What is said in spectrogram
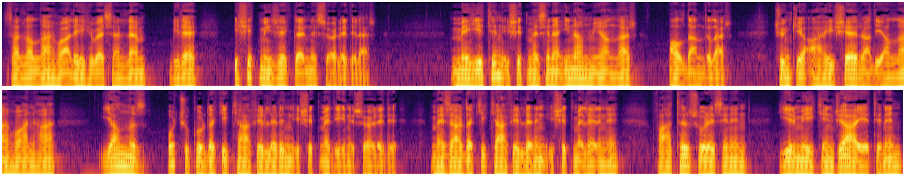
sallallahu aleyhi ve sellem bile işitmeyeceklerini söylediler. Meyyitin işitmesine inanmayanlar aldandılar. Çünkü Ayşe radıyallahu anha yalnız o çukurdaki kâfirlerin işitmediğini söyledi. Mezardaki kâfirlerin işitmelerini Fatır suresinin 22. ayetinin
